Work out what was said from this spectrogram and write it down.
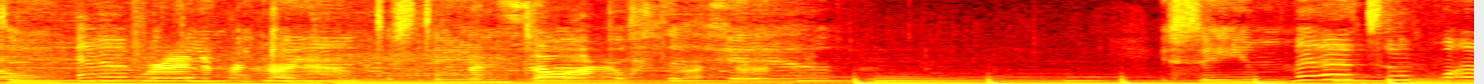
So we're in a different car now, but so on our way to. You say you met someone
